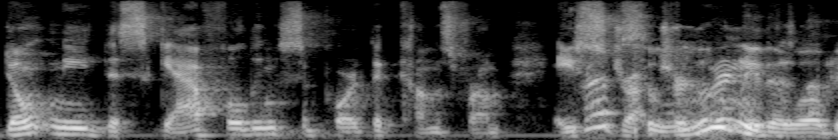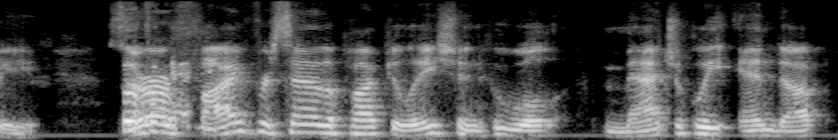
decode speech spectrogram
don't need the scaffolding support that comes from a structure. Absolutely, there will be. So there are five percent of the population who will magically end up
